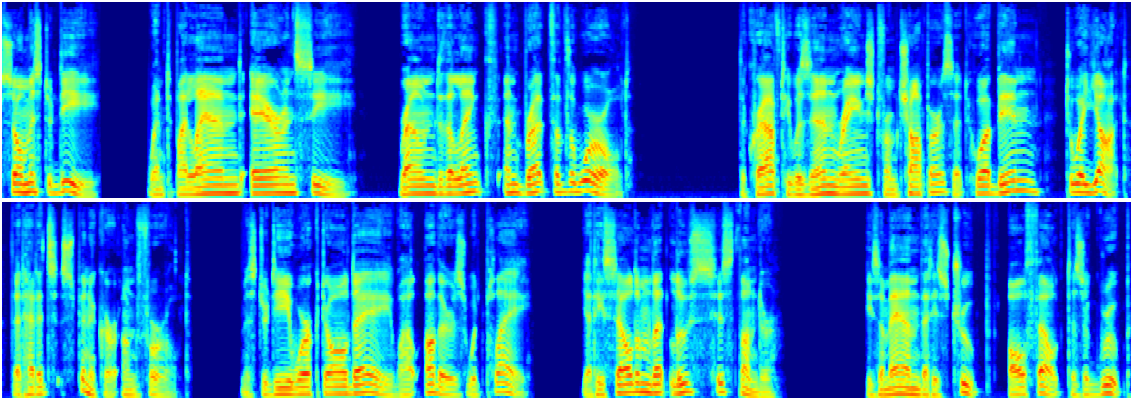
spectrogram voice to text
So Mr. D went by land, air, and sea, round the length and breadth of the world, the craft he was in ranged from choppers at Hua Bin to a yacht that had its spinnaker unfurled. Mr. D worked all day while others would play, yet he seldom let loose his thunder. He's a man that his troop all felt as a group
